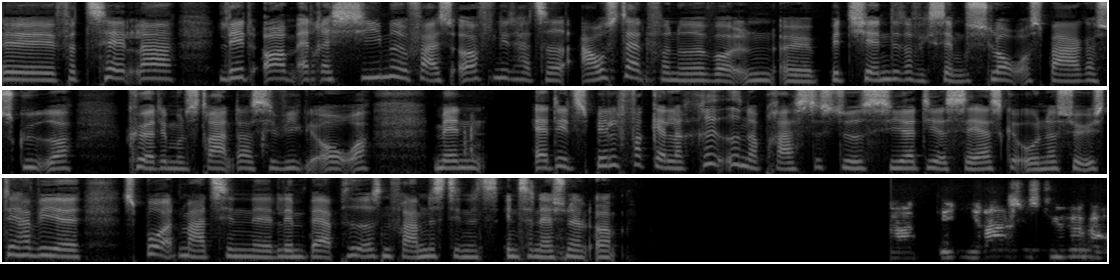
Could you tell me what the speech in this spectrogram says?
øh, fortæller lidt om, at regimet jo faktisk offentligt har taget afstand fra noget af volden. Øh, betjente, der fx slår og sparker, skyder, kører demonstranter og civile over. Men er det et spil for galleriet, når præstestyret siger, at de her sager skal undersøges? Det har vi øh, spurgt Martin øh, Lemberg Pedersen fra Amnesty International om. Når det iranske styre går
